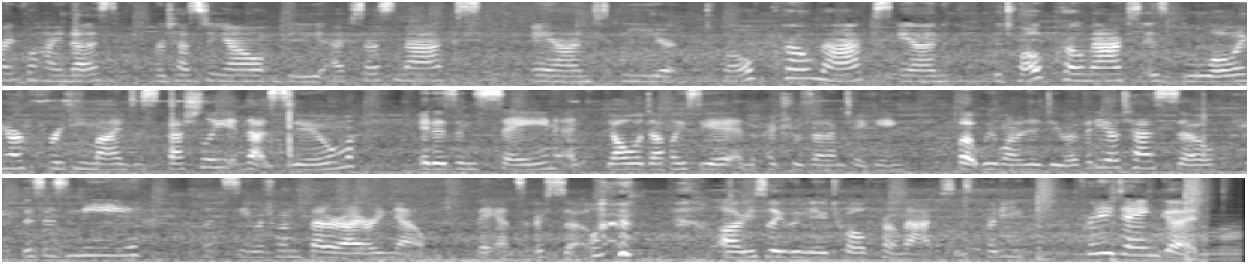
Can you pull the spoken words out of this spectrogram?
Right behind us. We're testing out the XS Max and the 12 Pro Max and the 12 Pro Max is blowing our freaking minds, especially that zoom. It is insane y'all will definitely see it in the pictures that I'm taking. but we wanted to do a video test. So this is me. Let's see which one's better. I already know the answer. So obviously the new 12 Pro Max is pretty, pretty dang good.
